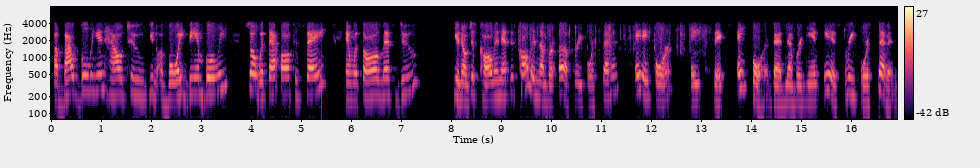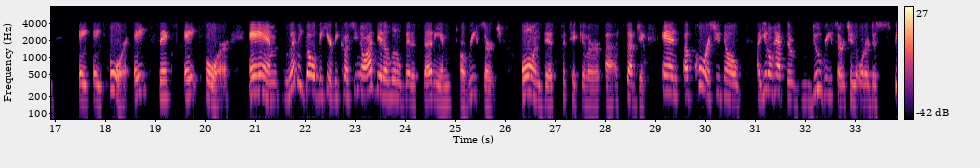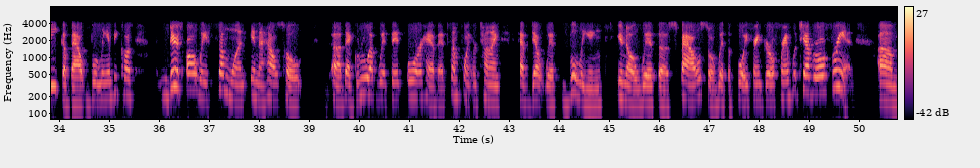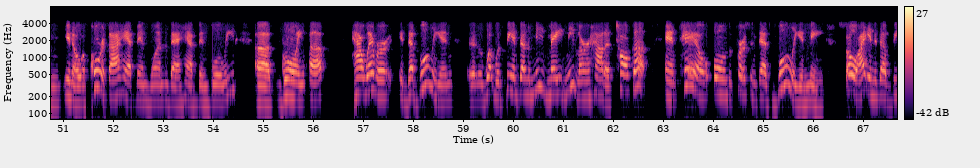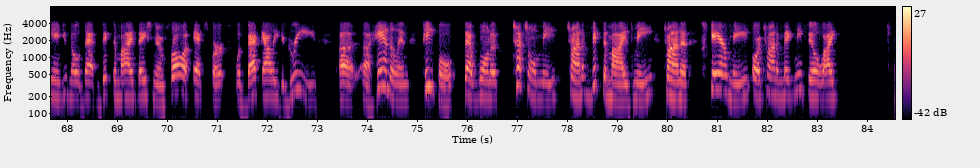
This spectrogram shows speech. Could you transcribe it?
about bullying, how to, you know, avoid being bullied. So with that all to say, and with all let's do, you know, just call in at this call in number of 347 884 8684. That number again is 347 884 8684. And let me go over here because, you know, I did a little bit of studying or research on this particular uh, subject. And of course, you know, uh, you don't have to do research in order to speak about bullying because there's always someone in the household uh, that grew up with it or have at some point or time have dealt with bullying, you know, with a spouse or with a boyfriend, girlfriend, whichever, or friend. Um, you know, of course, I have been one that have been bullied uh, growing up. However, the bullying, uh, what was being done to me, made me learn how to talk up and tell on the person that's bullying me. So I ended up being, you know, that victimization and fraud expert with back alley degrees, uh, uh, handling people that want to touch on me, trying to victimize me, trying to scare me, or trying to make me feel like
